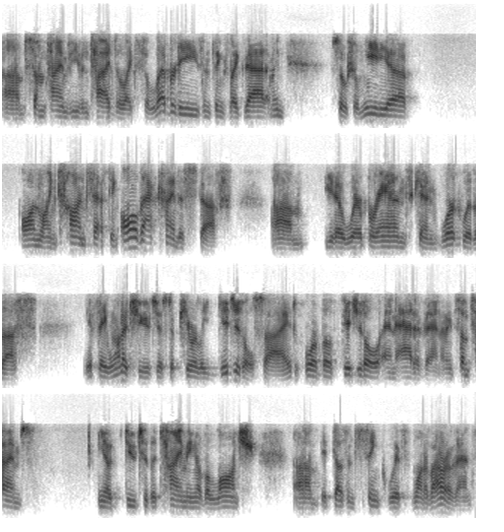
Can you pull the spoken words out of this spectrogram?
um, sometimes even tied to like celebrities and things like that. I mean, social media, online contesting, all that kind of stuff. Um, you know, where brands can work with us if they want to choose just a purely digital side or both digital and ad event. I mean, sometimes you know, due to the timing of a launch, um, it doesn't sync with one of our events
